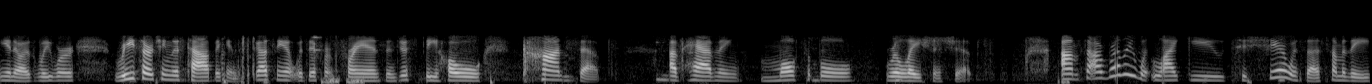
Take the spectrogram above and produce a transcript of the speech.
you know, as we were researching this topic and discussing it with different friends, and just the whole concept of having multiple relationships. Um, so I really would like you to share with us some of the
